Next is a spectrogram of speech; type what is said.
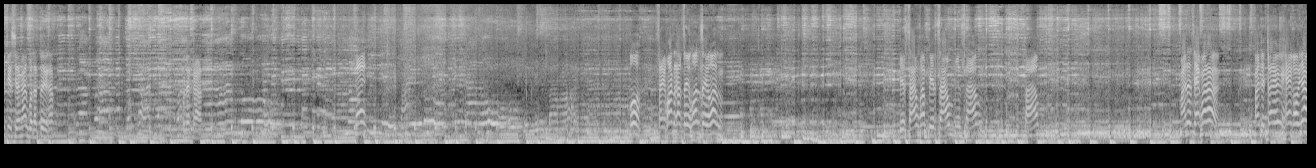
ต้องเช็คเสียงงานบนดัตเตอร์ครับบรรยากาศได้โอ้ใส่ฮอนครับใส่ฮอนใส่ฮอนเบียดสามครับเบียดสามเบียดสามสามมาเดินแซกมาแล้วอาจจะใจแหกเอาเย้า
